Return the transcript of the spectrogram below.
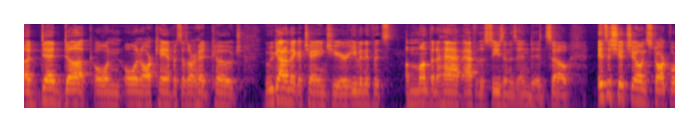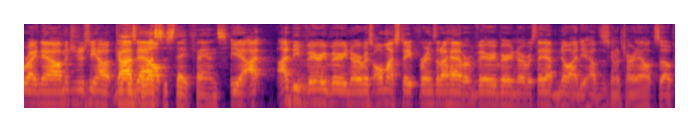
a dead duck on on our campus as our head coach. We got to make a change here, even if it's a month and a half after the season has ended. So it's a shit show in Starkville right now. I'm interested to see how it God plays bless the state fans. Yeah, I, I'd be very, very nervous. All my state friends that I have are very, very nervous. They have no idea how this is going to turn out. So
